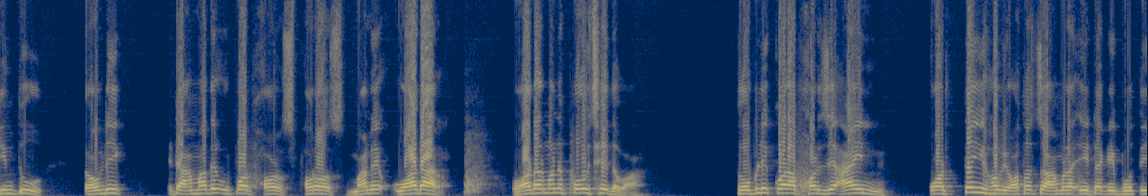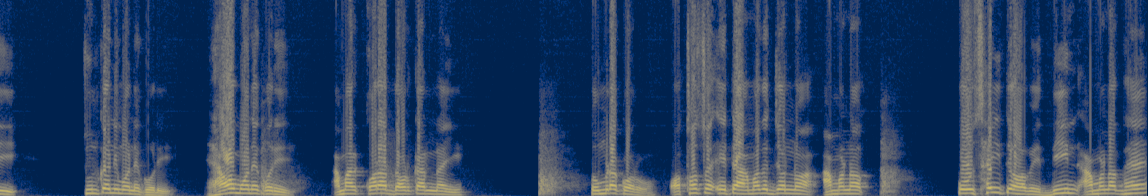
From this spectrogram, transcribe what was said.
কিন্তু তবলিক এটা আমাদের উপর ফরজ ফরজ মানে ওয়ার্ডার ওয়ার্ডার মানে পৌঁছে দেওয়া। তবলিক করা ফরজে আইন করতেই হবে, অথচ আমরা এটাকে প্রতি চুলকানি মনে করি হ্যাও মনে করি, আমার করার দরকার নাই, তোমরা করো। অথচ এটা আমাদের জন্য আমানত পৌঁছাইতে হবে। দিন আমানত হ্যাঁ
